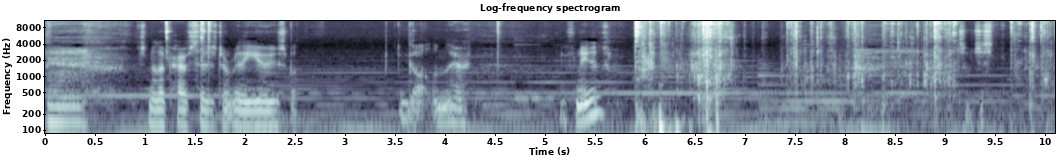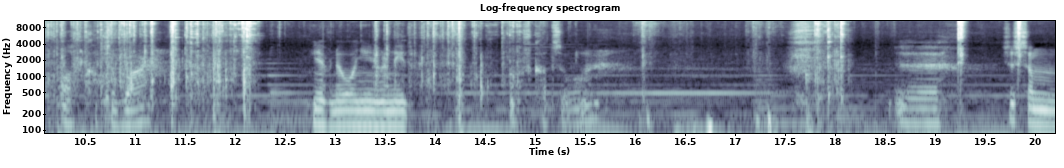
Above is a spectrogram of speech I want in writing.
There's another pair of scissors I don't really use, but got them there if needed. So just off cuts of wire. You never know when you're gonna need off cuts of wire. Uh, just some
